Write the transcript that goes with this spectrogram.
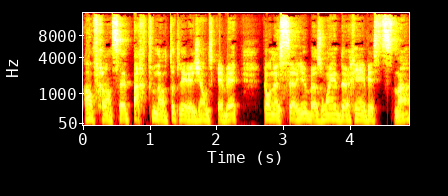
en français partout dans toutes les régions du Québec. Puis on a un sérieux besoin de réinvestissement.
